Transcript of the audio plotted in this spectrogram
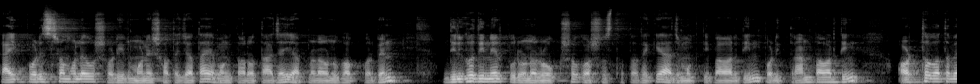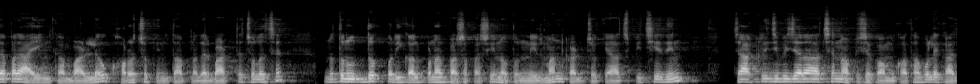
কায়িক পরিশ্রম হলেও শরীর মনে সতেজতা এবং তরতাজাই আপনারা অনুভব করবেন। দীর্ঘদিনের পুরনো রোগ শোক, অসুস্থতা থেকে আজ মুক্তি পাওয়ার দিন, পরিত্রাণ পাওয়ার দিন। অর্থগত ব্যাপারে আয় ইনকাম বাড়লেও খরচও কিন্তু আপনাদের বাড়তে চলেছে। নতুন উদ্যোগ পরিকল্পনার পাশাপাশি নতুন নির্মাণ কার্যকে আজ পিছিয়ে দিন। চাকরিজীবী যারা আছেন, অফিসে কম কথা বলে কাজ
